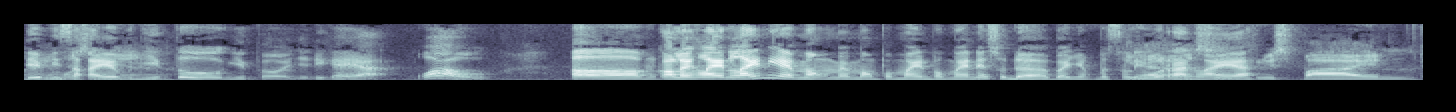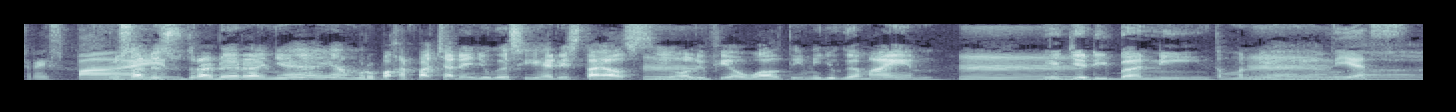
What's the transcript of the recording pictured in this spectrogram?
dia bisa kayak begitu gitu jadi kayak wow Em, kalau yang lain-lain ya emang memang pemain-pemainnya sudah banyak berseliweran Ya, lah si ya Chris Pine Chris Pine Terus ada sutradaranya yang merupakan pacarnya juga si Harry Styles, si Olivia Wilde ini juga main. Hmm. Dia jadi Bunny, temennya Hmm, yang yes. eh,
